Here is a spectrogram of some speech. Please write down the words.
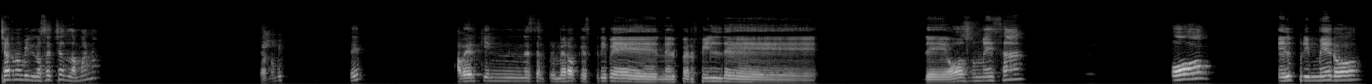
Chernobyl, ¿nos echas la mano? Chernobyl. ¿Sí? A ver quién es el primero que escribe en el perfil de de Os Mesa. O el primero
